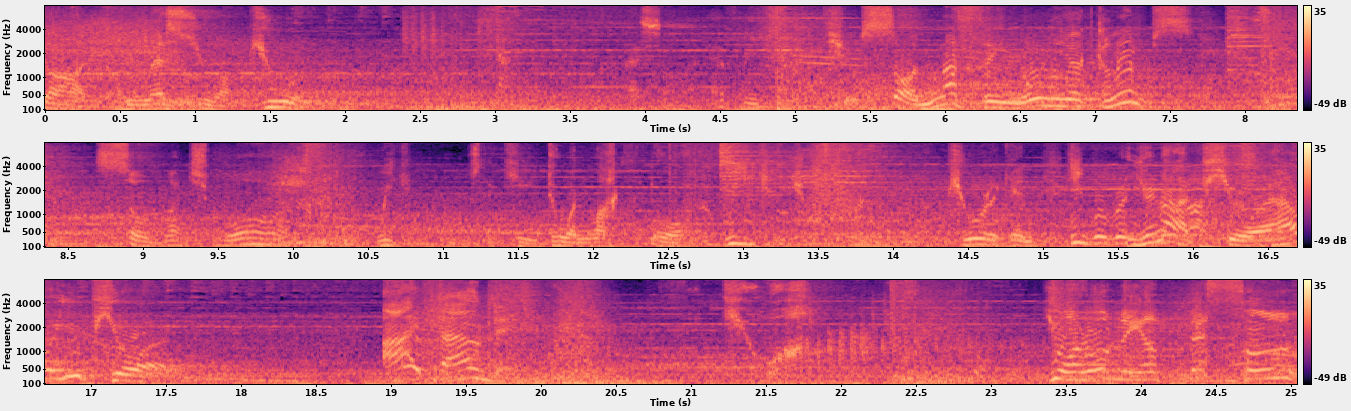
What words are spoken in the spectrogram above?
God unless you are pure. I saw everything. You saw nothing, only a glimpse. So much more. We can use the key to unlock the door. We can pure again. He will return. You're not pure. How are you pure? I found it. You are. You are only a vessel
